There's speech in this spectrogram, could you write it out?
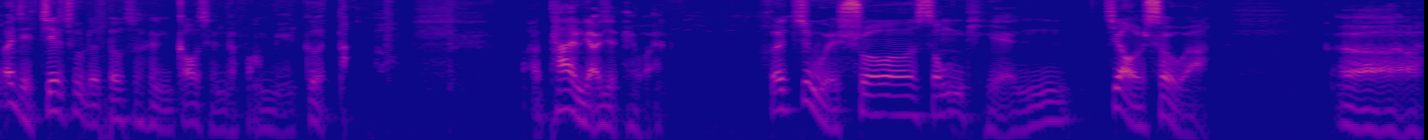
而且接触的都是很高层的方面，各党啊，啊，他很了解台湾。何志伟说，松田教授啊，呃，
